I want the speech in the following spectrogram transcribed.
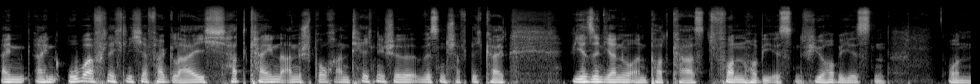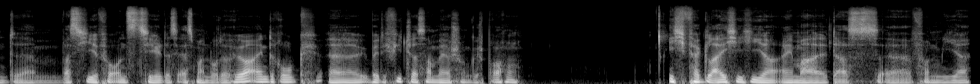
ein, ein oberflächlicher Vergleich, hat keinen Anspruch an technische Wissenschaftlichkeit. Wir sind ja nur ein Podcast von Hobbyisten für Hobbyisten. Und ähm, was hier für uns zählt, ist erstmal nur der Höreindruck. Äh, über die Features haben wir ja schon gesprochen. Ich vergleiche hier einmal das äh, von mir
